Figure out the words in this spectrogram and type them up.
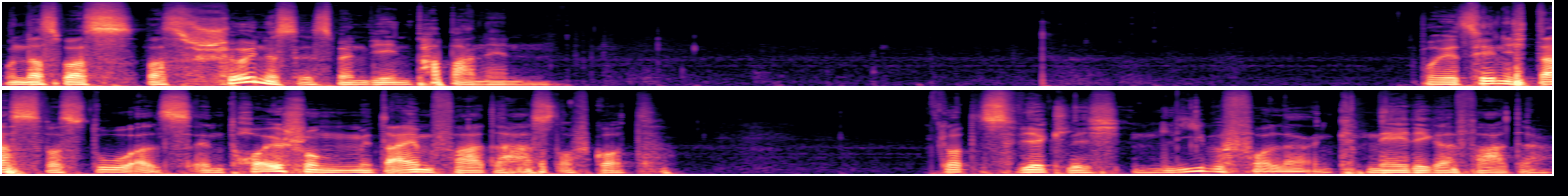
Und das was, was Schönes ist, wenn wir ihn Papa nennen. Projiziere nicht das, was du als Enttäuschung mit deinem Vater hast, auf Gott. Gott ist wirklich ein liebevoller, ein gnädiger Vater.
